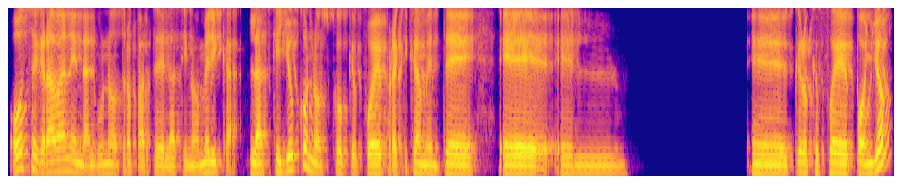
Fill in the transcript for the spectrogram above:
o se graban en alguna otra parte de Latinoamérica. Las que yo conozco, que fue prácticamente eh, el, eh, creo que fue Ponyo,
